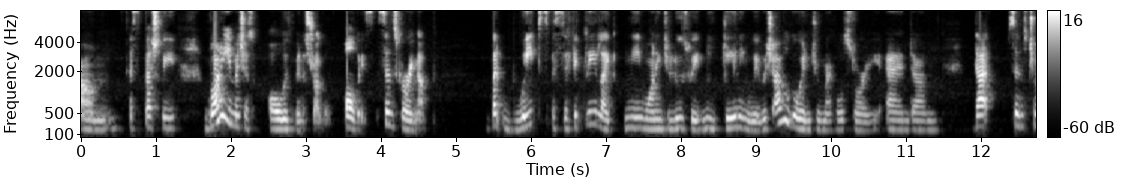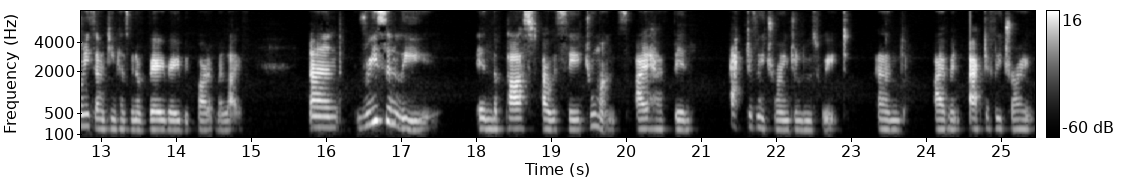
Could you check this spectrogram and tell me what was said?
Um, especially, body image has always been a struggle, always, since growing up. But weight specifically, like me wanting to lose weight, me gaining weight, which I will go into my whole story, and um, that since 2017 has been a very, very big part of my life. And recently, in the past, I would say two months, I have been actively trying to lose weight. And I've been actively trying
